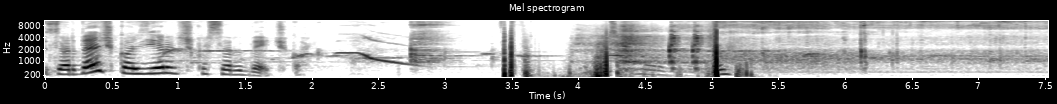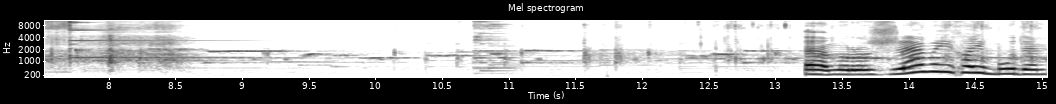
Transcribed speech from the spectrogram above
сердечко, зірочка, сердечко. Ем, рожевий хай буде.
